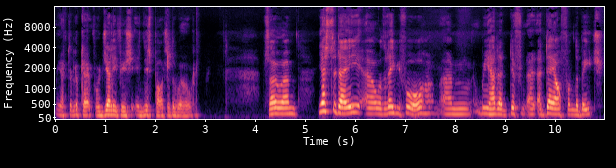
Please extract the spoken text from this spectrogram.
you have to look out for jellyfish in this part of the world. So um, yesterday uh, or the day before, um, we had a different a, a, day off from the beach,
